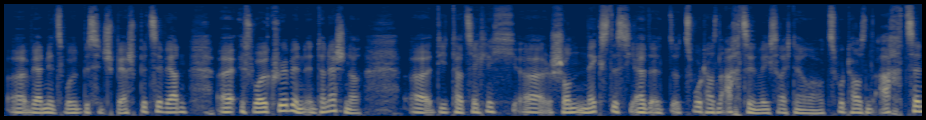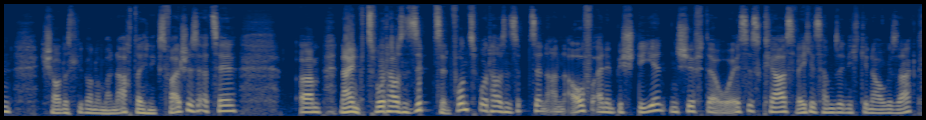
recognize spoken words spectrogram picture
äh, werden jetzt wohl ein bisschen Speerspitze werden, äh, ist Royal Caribbean International, äh, die tatsächlich äh, schon nächstes Jahr, äh, 2018, wenn ich es recht erinnere, 2018, ich schaue das lieber nochmal nach, da ich nichts Falsches erzähle, ähm, nein, 2017, von 2017 an auf einem bestehenden Schiff der Oasis-Class, welches haben sie nicht genau gesagt,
